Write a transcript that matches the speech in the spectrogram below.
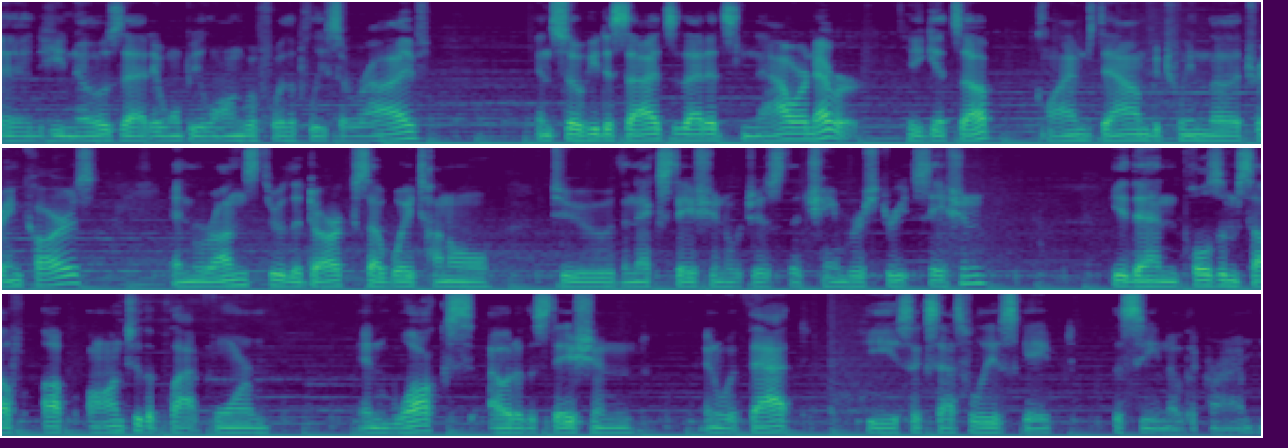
and he knows that it won't be long before the police arrive. And so he decides that it's now or never. He gets up, climbs down between the train cars, and runs through the dark subway tunnel to the next station, which is the Chambers Street station. He then pulls himself up onto the platform and walks out of the station and with that, he successfully escaped the scene of the crime.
